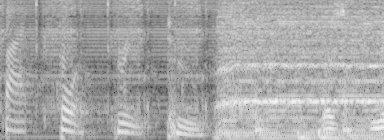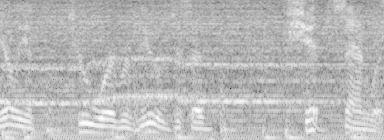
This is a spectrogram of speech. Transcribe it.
five, four, three, two. was merely a two-word review. It just said shit sandwich.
